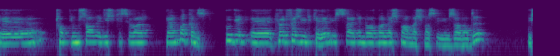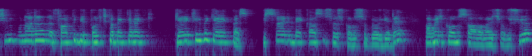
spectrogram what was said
e, toplumsal ilişkisi var. Yani bakınız bugün e, Körfez ülkeleri İsrail'le normalleşme anlaşması imzaladı. E şimdi bunlardan farklı bir politika beklemek gerekir mi? Gerekmez. İsrail'in bekası söz konusu bölgede. Amerika onu sağlamaya çalışıyor.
